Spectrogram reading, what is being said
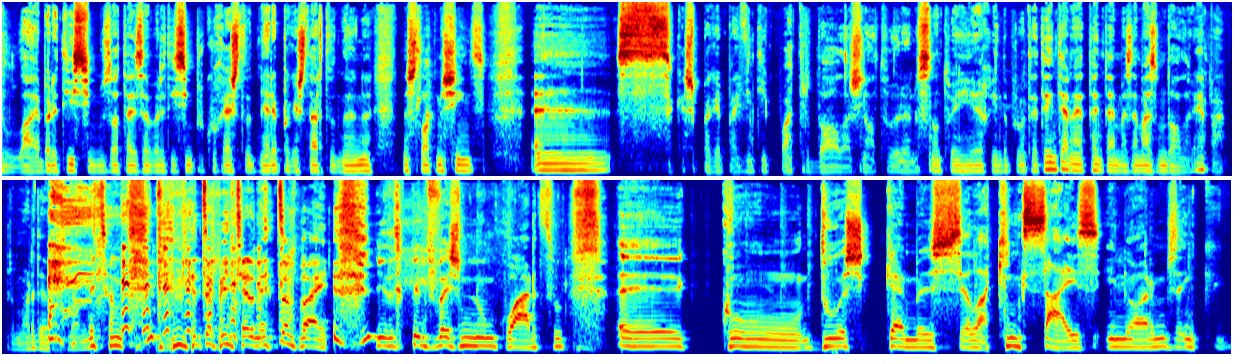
aquilo lá é baratíssimo, os hotéis é baratíssimo porque o resto do dinheiro é para gastar tudo na, na, nas slot machines. Uh, se, paguei para 24 dólares na altura, se não estou em erro, ainda perguntei: tem internet? Tem, tem, mas é mais um dólar. É pá, por amor de Deus, metam-me internet também. E de repente vejo-me num quarto uh, com duas camas, sei lá, king size enormes, em que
